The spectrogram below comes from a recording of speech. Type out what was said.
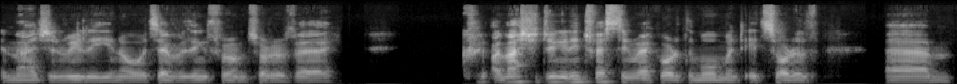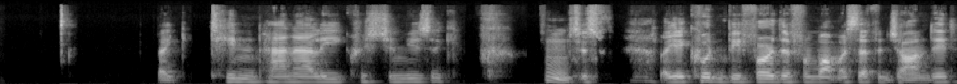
imagine, really. You know, it's everything from sort of. Uh, cr- I'm actually doing an interesting record at the moment. It's sort of, um, like Tin Pan Alley Christian music. Hmm. Just like it couldn't be further from what myself and John did.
